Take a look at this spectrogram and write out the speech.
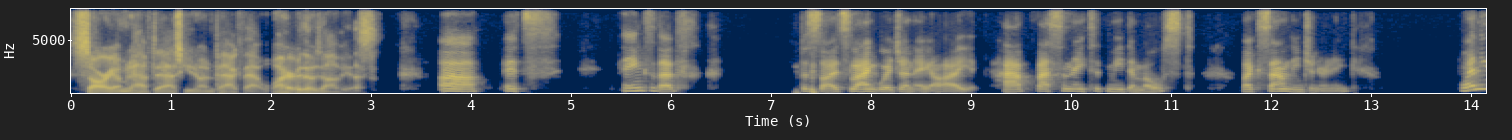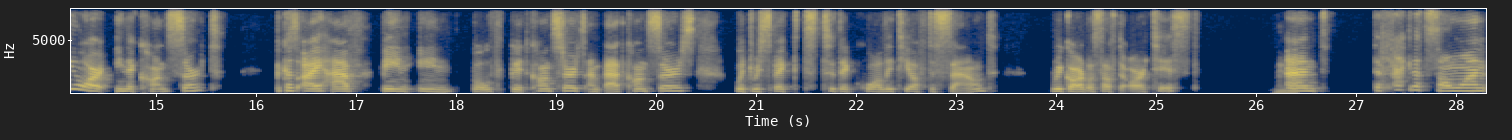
sorry, I'm going to have to ask you to unpack that. Why are those obvious? Uh, it's things that, besides language and AI, have fascinated me the most, like sound engineering. When you are in a concert, because I have been in both good concerts and bad concerts with respect to the quality of the sound, regardless of the artist. Mm. And the fact that someone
